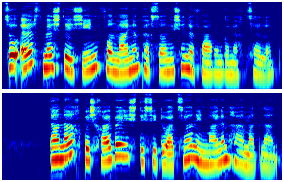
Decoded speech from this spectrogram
Zuerst möchte ich Ihnen von meinen persönlichen Erfahrungen erzählen. Danach beschreibe ich die Situation in meinem Heimatland.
